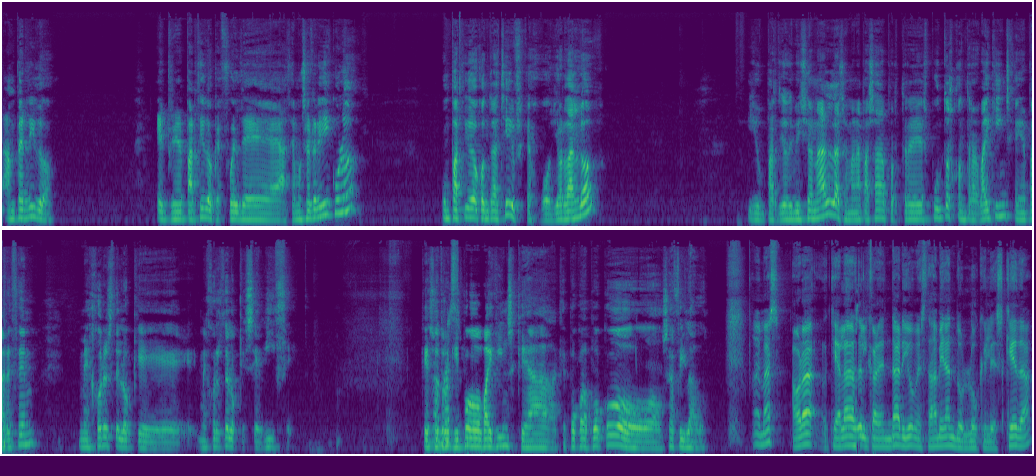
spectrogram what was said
han, perdido el primer partido que fue el de hacemos el ridículo, un partido contra Chiefs que jugó Jordan Love y un partido divisional la semana pasada por tres puntos contra Vikings que me parecen mejores de lo que mejores de lo que se dice que es otro equipo Vikings que, ha, que poco a poco se ha afilado. Además, ahora que hablas del calendario, me estaba mirando lo que les queda.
